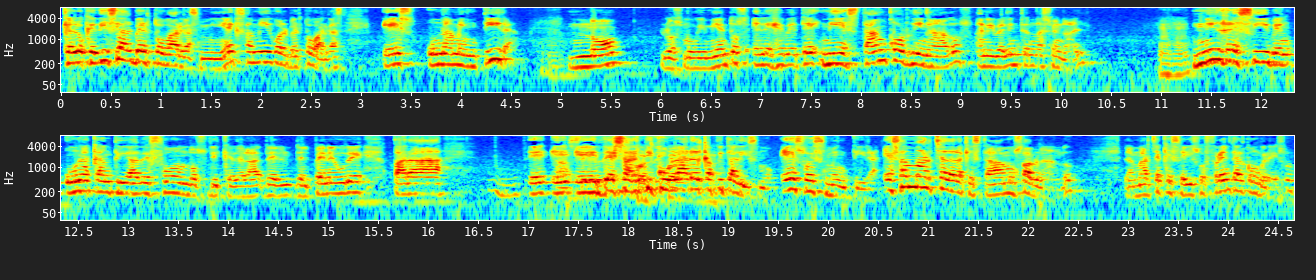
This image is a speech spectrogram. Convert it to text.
Que lo que dice Alberto Vargas, mi ex amigo Alberto Vargas, es una mentira. No, los movimientos LGBT ni están coordinados a nivel internacional, ni reciben una cantidad de fondos de que de la- del, del PNUD para eh, eh, eh, de- desarticular el capitalismo. Eso es mentira. Esa marcha de la que estábamos hablando, la marcha que se hizo frente al Congreso,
